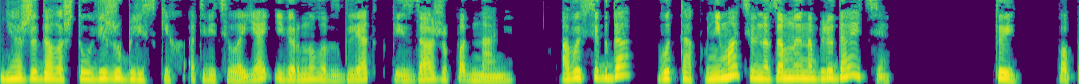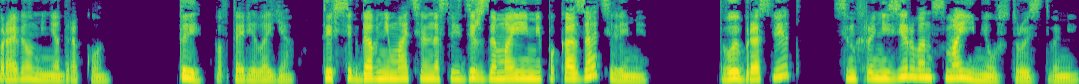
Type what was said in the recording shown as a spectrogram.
«Не ожидала, что увижу близких», — ответила я и вернула взгляд к пейзажу под нами. «А вы всегда вот так внимательно за мной наблюдаете?» «Ты», — поправил меня дракон. «Ты», — повторила я, — «ты всегда внимательно следишь за моими показателями?» Твой браслет синхронизирован с моими устройствами.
